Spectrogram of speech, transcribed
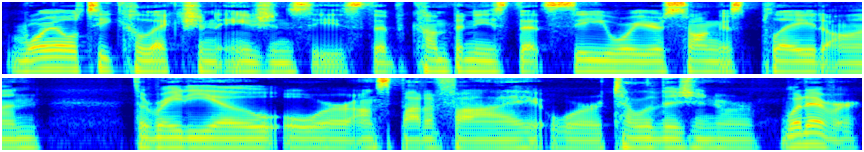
royalty collection agencies, the companies that see where your song is played on the radio or on Spotify or television or whatever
